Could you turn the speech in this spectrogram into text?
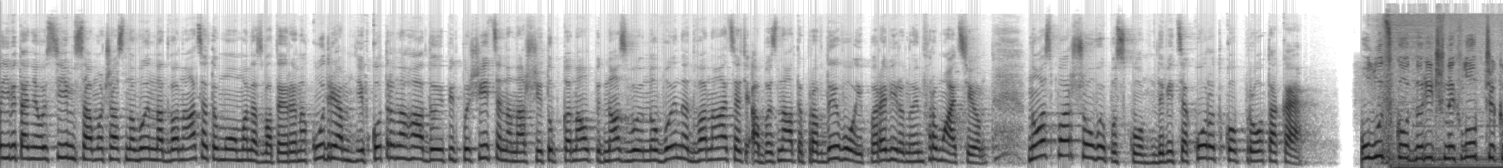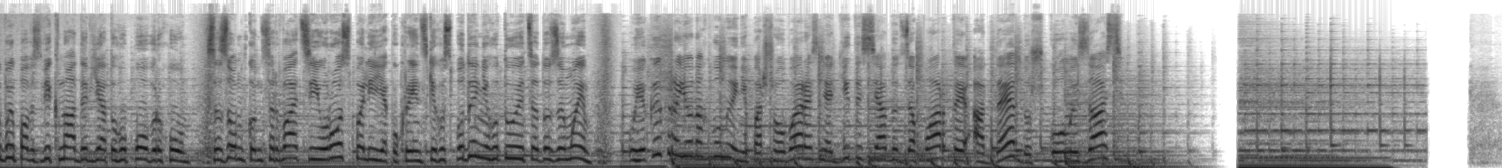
Мої вітання усім. Саме час новин на 12-му. Мене звати Ірина Кудря. І вкотре нагадую, підпишіться на наш ютуб канал під назвою Новини 12, аби знати правдиву і перевірену інформацію. Ну а з першого випуску дивіться коротко про таке. У Луцьку однорічний хлопчик випав з вікна дев'ятого поверху. Сезон консервації у розпалі, як українські господині готуються до зими. У яких районах Волині 1 вересня діти сядуть за парти, а де до школи зась?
